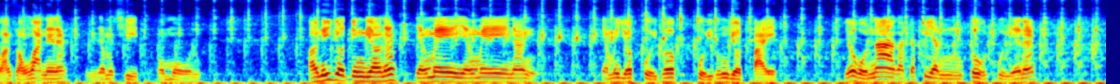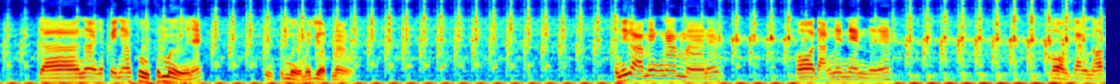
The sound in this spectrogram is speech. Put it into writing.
วันสองวันเนี่ยนะจะมาฉีดฮอร์โมนเอานี้หยดอย่างเดียวนะ ยังไม่ยังไม่นั่น ยังไม่ยดปุ๋ยเพราะปุ๋ยเพิ่งหยดไป เดี๋ยวหนหน้าก็จะเปลี่ยนสูตรปุ๋ยนะ จะน่าจะเป็นเอาสูตรเสมอนะ สูตรเสมอมาหยดมั่งอันนี้ก็เอาแมกนัมมานะ พอดังแน่น ๆ เลยนะพอของช่างน็อต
